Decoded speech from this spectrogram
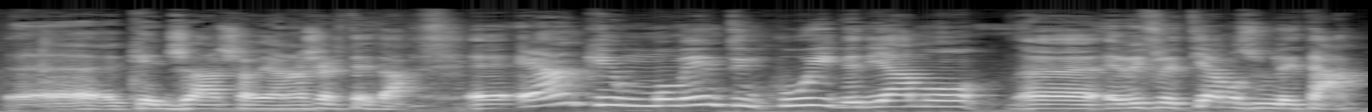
eh, che già aveva una certa età. Eh, è anche un momento in cui vediamo eh, e riflettiamo sull'età.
